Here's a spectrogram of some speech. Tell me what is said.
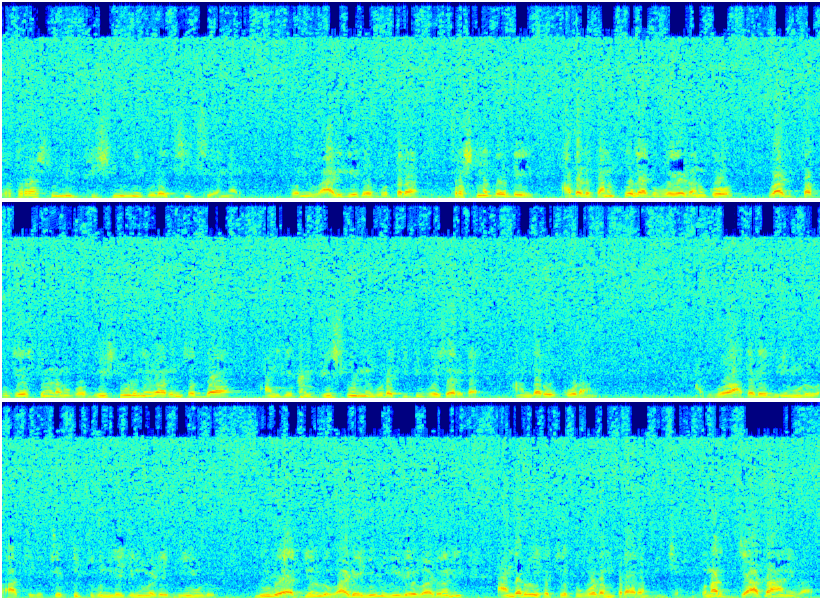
ధృతరాష్ట్రుని భీష్ముని కూడా చీచి అన్నారు. కానీ వాడికేదో ఏదో పుత్ర ప్రశ్నతోటి అతడు కనుక్కోలేకపోయాడు అనుకో వాడు తప్పు చేస్తున్నాడు అనుకో భీష్ముడు నివారించొద్దా? అని చెప్పి భీష్ముడిని కూడా తిట్టిపోశారట అందరూ కూడా. అదిగో అతడే భీముడు ఆ చెప్పించుకుని లేచిన వాడే భీముడు వీడే అర్జునుడు వాడే వీడు వీడే వాడు అని అందరూ ఇక చెప్పుకోవడం ప్రారంభించారు. పునర్జాత అనేవారు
